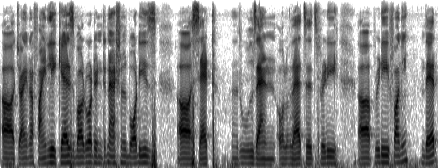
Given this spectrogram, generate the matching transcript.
Uh, China finally cares about what international bodies uh, set rules and all of that. So it's pretty, uh, pretty funny there.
